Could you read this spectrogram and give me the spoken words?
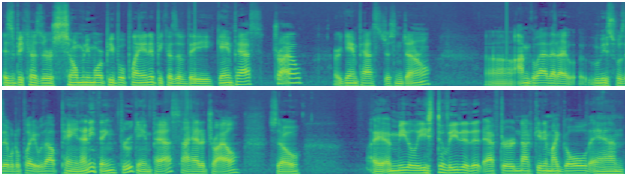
Is it because there's so many more people playing it because of the Game Pass trial or Game Pass just in general? Uh, I'm glad that I at least was able to play it without paying anything through Game Pass. I had a trial, so I immediately deleted it after not getting my gold and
